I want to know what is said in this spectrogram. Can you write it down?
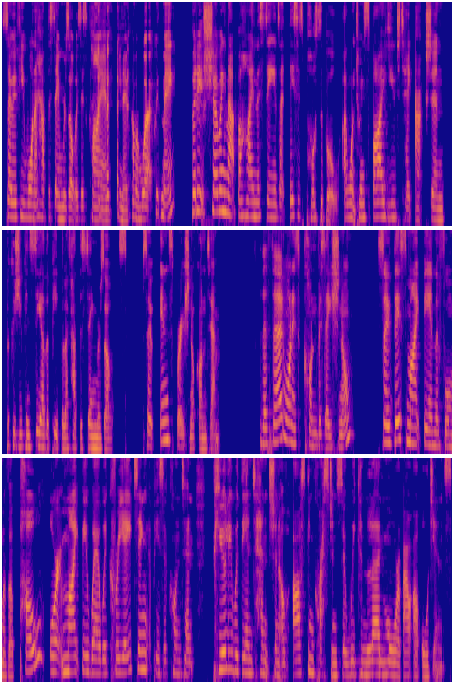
so if you want to have the same result as this client, you know, come and work with me. But it's showing that behind the scenes, like this is possible. I want to inspire you to take action because you can see other people have had the same results. So, inspirational content. The third one is conversational. So, this might be in the form of a poll, or it might be where we're creating a piece of content purely with the intention of asking questions so we can learn more about our audience.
